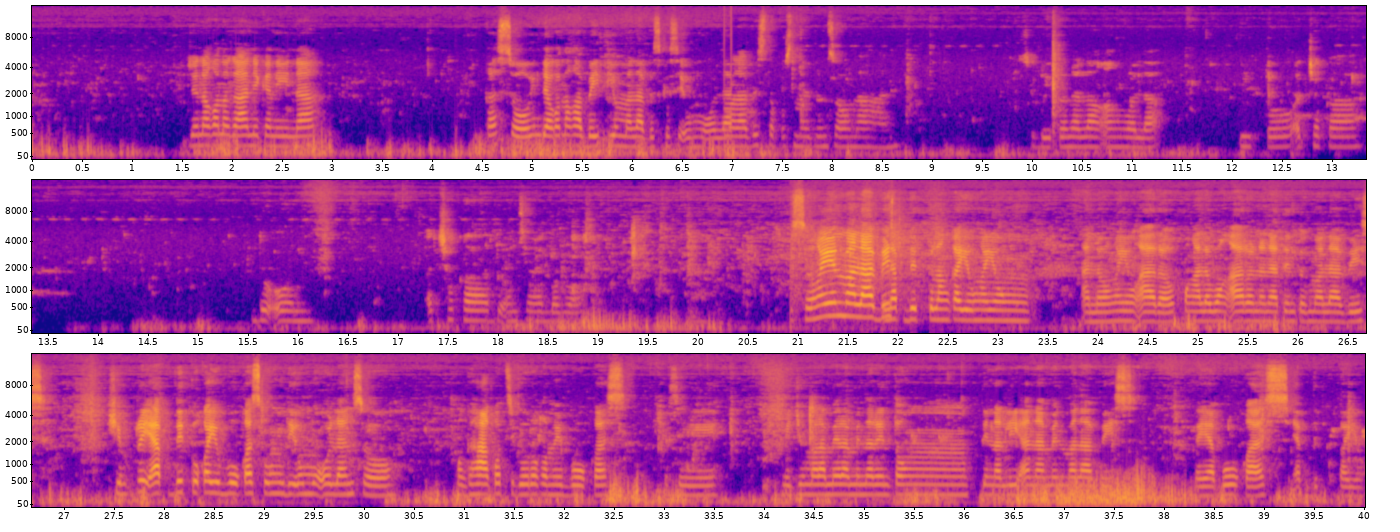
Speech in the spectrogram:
Diyan ako nag-aani kanina. Kaso, hindi ako nakabait yung malabis kasi umuulan. Malabis tapos na doon sa unahan. So, dito na lang ang wala. Dito, at saka doon. At saka doon sa baba. So, ngayon malabis, update ko lang kayo ngayong ano, ngayong araw, pangalawang araw na natin itong malabis. Siyempre, update ko kayo bukas kung hindi umuulan. So, maghakot siguro kami bukas. Kasi, medyo marami-rami na rin tong tinalian namin malabis. Kaya bukas, update ko kayo.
